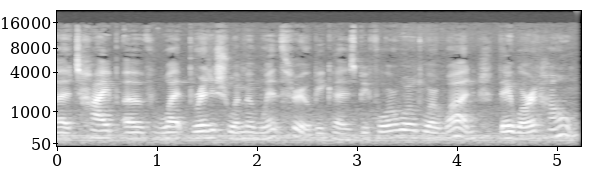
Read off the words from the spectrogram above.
a type of what British women went through because before World War One they were at home,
